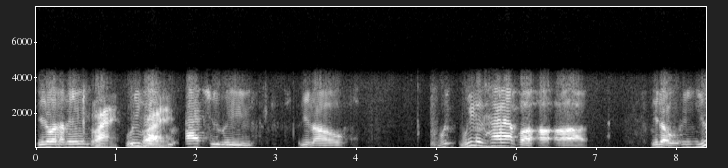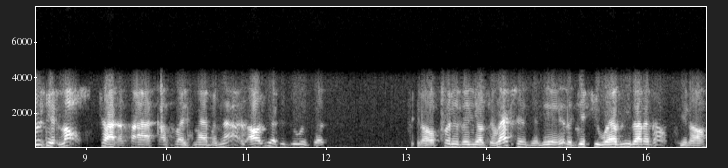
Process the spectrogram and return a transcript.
You know what I mean? Right. We had Right. to actually, you know, we we didn't have a, a, a you know, you get lost trying to find someplace, man. But now all you have to do is just, you know, put it in your directions, and then it'll get you wherever you gotta go. You know.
